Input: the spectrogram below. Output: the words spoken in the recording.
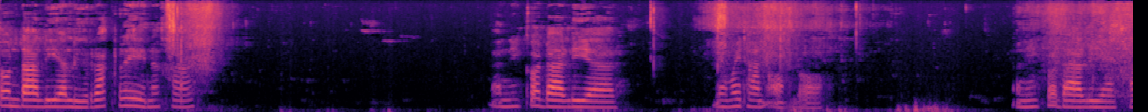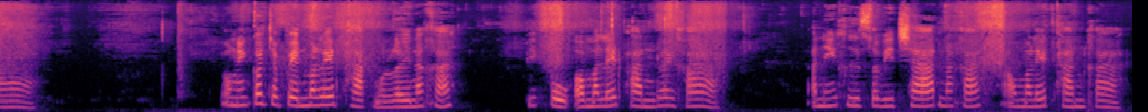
ต้นดาเลียหรือรักเร่นะคะ อันนี้ก็ดาเลีย ยังไม่ทันออกดอก อันนี้ก็ดาเลียค่ะ ตรงนี้ก็จะเป็นเมล็ดผักหมดเลยนะคะพริกปลูกเอาเมล็ดพันธุ์ด้วยค่ะ อันนี้คือสวิตชาร์ดนะคะ เอาเมล็ดพันธุ์ค่ะ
